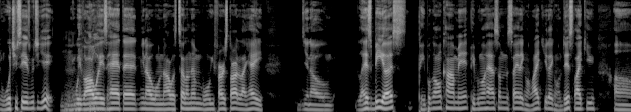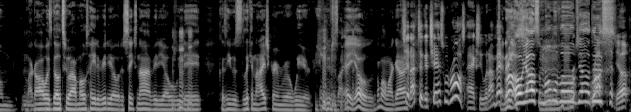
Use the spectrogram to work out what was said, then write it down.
what you see is what you get. Mhm. We've always had that, you know, when I was telling them when we first started, like, hey, you know, let's be us. People gonna comment, people gonna have something to say, they gonna like you, they gonna dislike you. Um, like I always go to our most hated video, the six nine video we did, because he was licking the ice cream real weird. he was just like, hey, yo, come on, my guy. Shit, I took a chance with Ross actually when I met And they, Ross. oh, y'all some Mhm. homophobes, y'all Ross. this. Yep.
